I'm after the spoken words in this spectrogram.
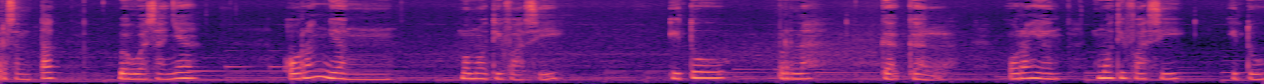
tersentak bahwasanya orang yang memotivasi itu pernah gagal. Orang yang memotivasi itu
